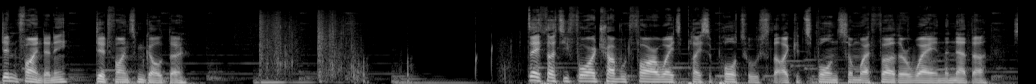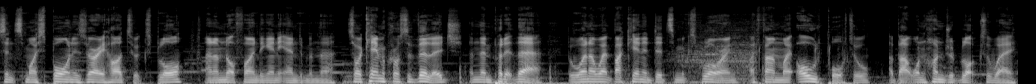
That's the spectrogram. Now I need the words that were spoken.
Didn't find any, did find some gold though. Day 34 I travelled far away to place a portal so that I could spawn somewhere further away in the nether, since my spawn is very hard to explore and I'm not finding any endermen there. So I came across a village and then put it there, but when I went back in and did some exploring, I found my old portal about 100 blocks away.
